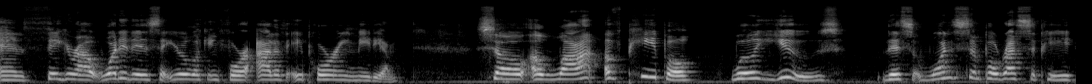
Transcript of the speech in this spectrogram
and figure out what it is that you're looking for out of a pouring medium. So, a lot of people will use this one simple recipe,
